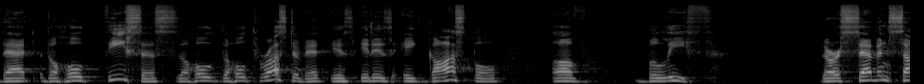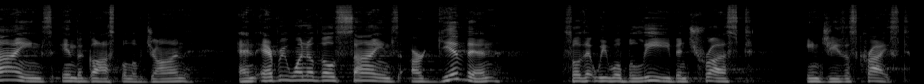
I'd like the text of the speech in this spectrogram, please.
that the whole thesis, the whole, the whole thrust of it is it is a gospel of belief. There are seven signs in the Gospel of John, and every one of those signs are given so that we will believe and trust in Jesus Christ.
